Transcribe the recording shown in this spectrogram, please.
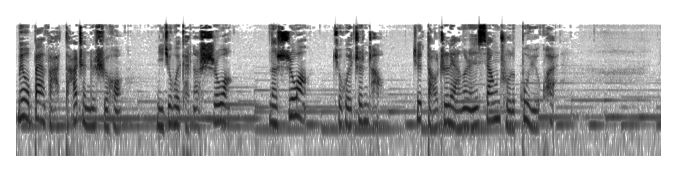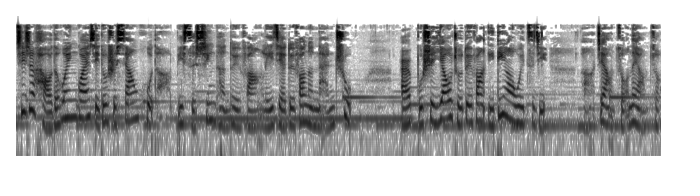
没有办法达成的时候，你就会感到失望，那失望就会争吵，就导致两个人相处的不愉快。其实，好的婚姻关系都是相互的，彼此心疼对方，理解对方的难处，而不是要求对方一定要为自己啊这样做那样做。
